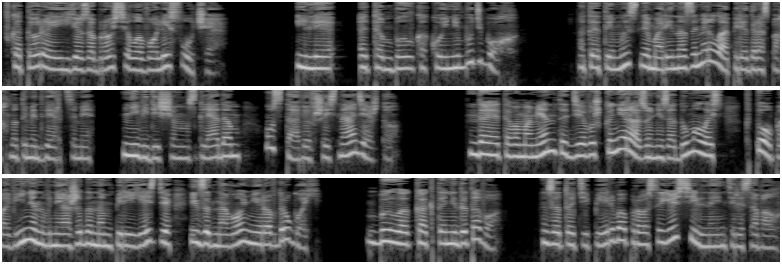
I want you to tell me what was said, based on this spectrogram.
в которое ее забросило волей случая. Или это был какой-нибудь бог? От этой мысли Марина замерла перед распахнутыми дверцами, невидящим взглядом уставившись на одежду. До этого момента девушка ни разу не задумалась, кто повинен в неожиданном переезде из одного мира в другой. Было как-то не до того. Зато теперь вопрос ее сильно интересовал.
